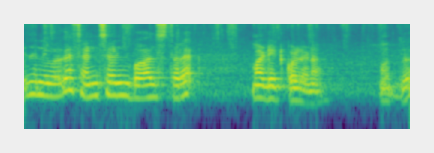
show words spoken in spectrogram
ಇದನ್ನು ಇವಾಗ ಸಣ್ಣ ಸಣ್ಣ ಬಾಲ್ಸ್ ಥರ ಮಾಡಿಟ್ಕೊಳ್ಳೋಣ ಮೊದಲು.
